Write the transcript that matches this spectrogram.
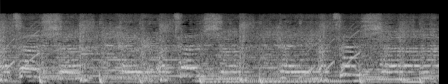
attention, pay attention, pay attention.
